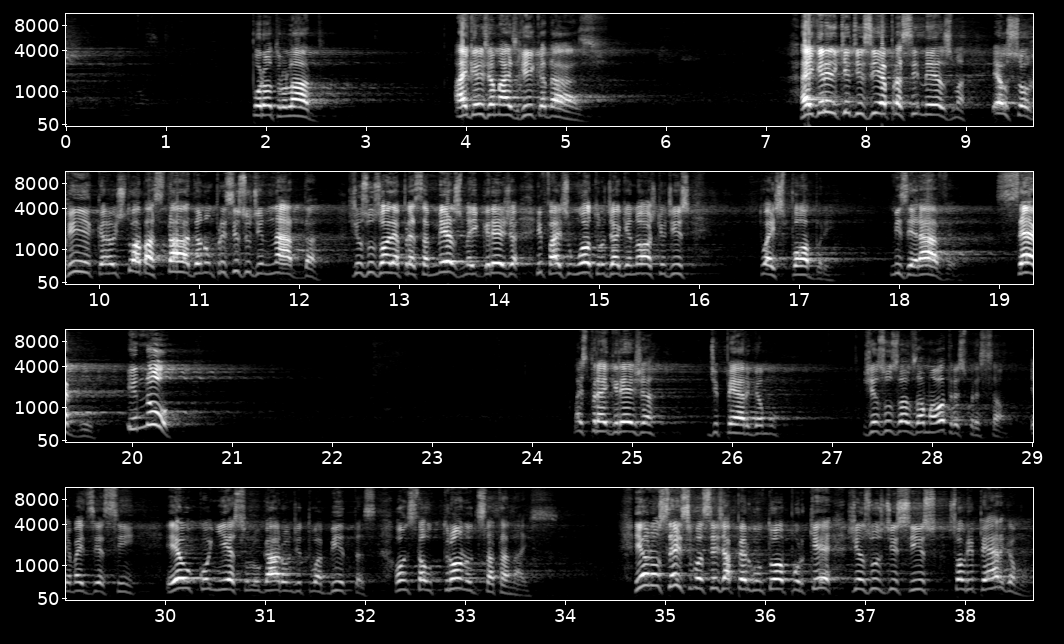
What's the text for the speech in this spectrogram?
Por outro lado, a igreja mais rica da Ásia, a igreja que dizia para si mesma: Eu sou rica, eu estou abastada, eu não preciso de nada. Jesus olha para essa mesma igreja e faz um outro diagnóstico e diz: Tu és pobre, miserável, cego e nu. Mas para a igreja de Pérgamo, Jesus vai usar uma outra expressão. Ele vai dizer assim: eu conheço o lugar onde tu habitas, onde está o trono de Satanás. E eu não sei se você já perguntou por que Jesus disse isso sobre Pérgamo.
